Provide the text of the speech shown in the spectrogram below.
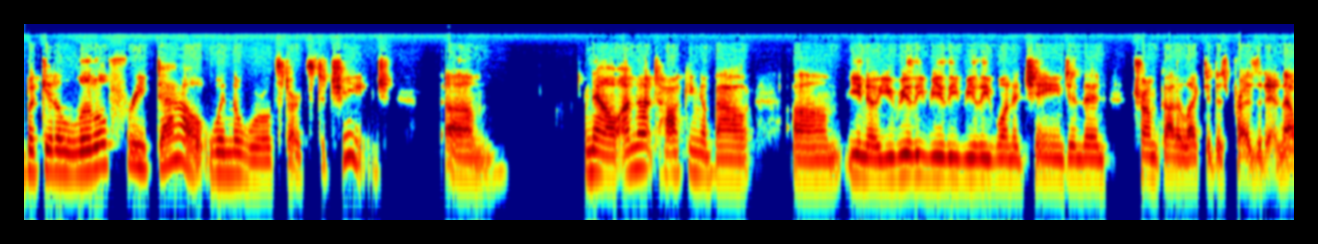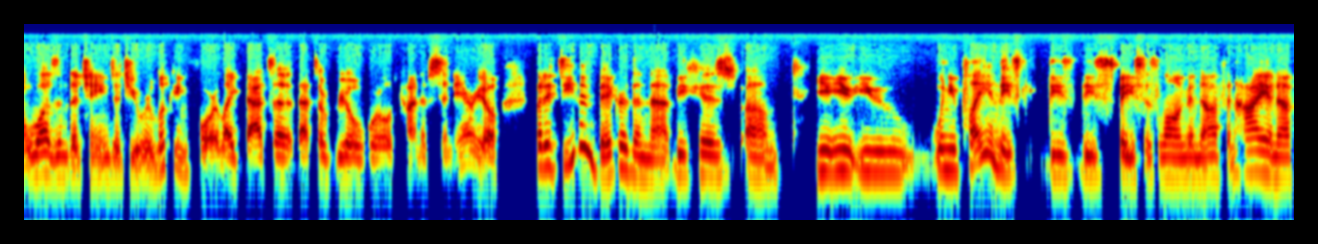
but get a little freaked out when the world starts to change. Um, now, I'm not talking about, um, you know, you really, really, really want to change, and then Trump got elected as president, and that wasn't the change that you were looking for. Like that's a that's a real world kind of scenario. But it's even bigger than that because um, you you you when you play in these these these spaces long enough and high enough,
